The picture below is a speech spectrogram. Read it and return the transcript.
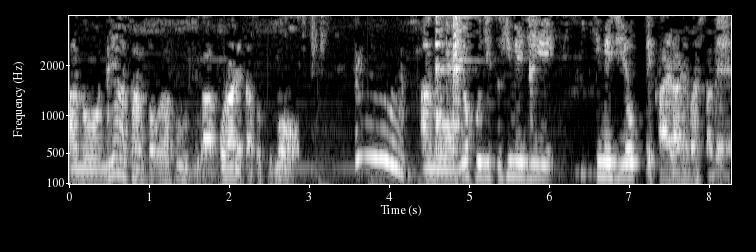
あの、ニャーさんとか夫婦が来られた時も、うん。あの、翌日姫路、姫路寄って帰られましたね。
